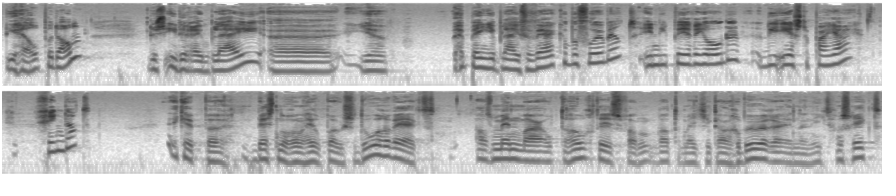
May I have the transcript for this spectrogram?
die helpen dan. Dus iedereen blij. Eh, je ben je blijven werken bijvoorbeeld in die periode, die eerste paar jaar? Ging dat? Ik heb eh, best nog een heel poosje doorgewerkt. Als men maar op de hoogte is van wat er met je kan gebeuren en er niet van schrikt,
